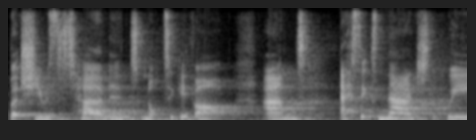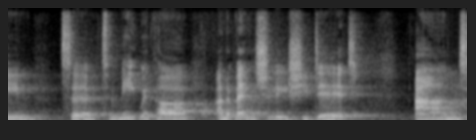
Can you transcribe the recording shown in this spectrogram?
but she was determined not to give up. And Essex nagged the Queen to, to meet with her, and eventually she did. And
